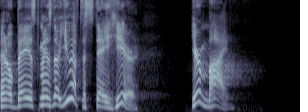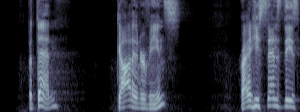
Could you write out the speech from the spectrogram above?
and obey his commands. No, you have to stay here. You're mine. But then God intervenes right? He sends these,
